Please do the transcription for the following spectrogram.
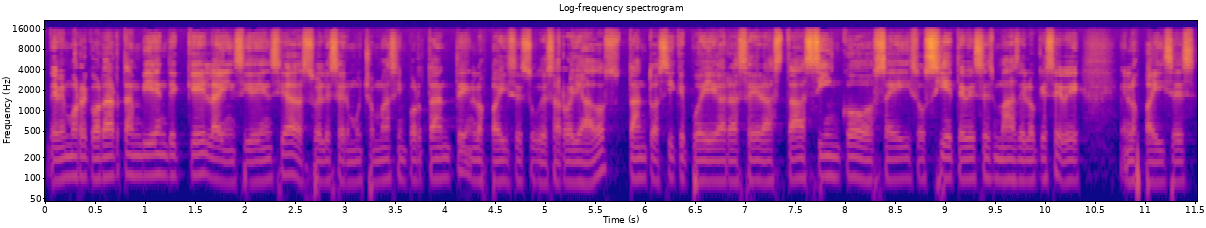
Debemos recordar también de que la incidencia suele ser mucho más importante en los países subdesarrollados, tanto así que puede llegar a ser hasta 5 6 o 7 veces más de lo que se ve en los países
